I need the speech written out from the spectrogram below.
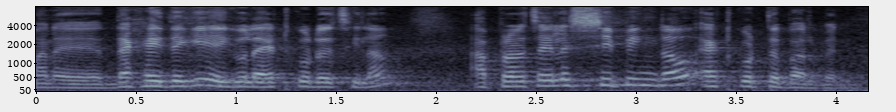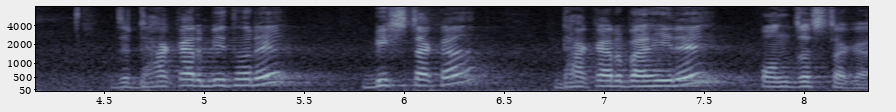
মানে দেখাইতে গিয়ে এইগুলো অ্যাড করেছিলাম। আপনারা চাইলে শিপিংটাও অ্যাড করতে পারবেন। যে ঢাকার ভিতরে বিশ টাকা, ঢাকার বাইরে পঞ্চাশ টাকা।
